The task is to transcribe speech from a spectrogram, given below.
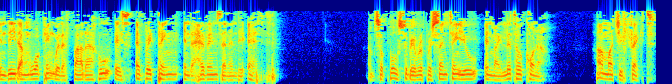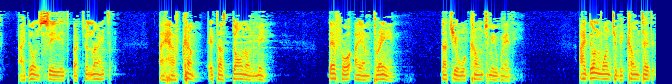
Indeed, I'm walking with a Father who is everything in the heavens and in the earth. I'm supposed to be representing you in my little corner. How much effect? I don't see it, but tonight I have come. It has dawned on me. Therefore, I am praying that you will count me worthy. I don't want to be counted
